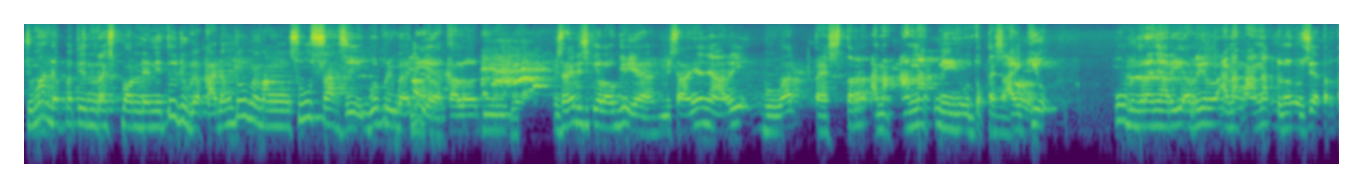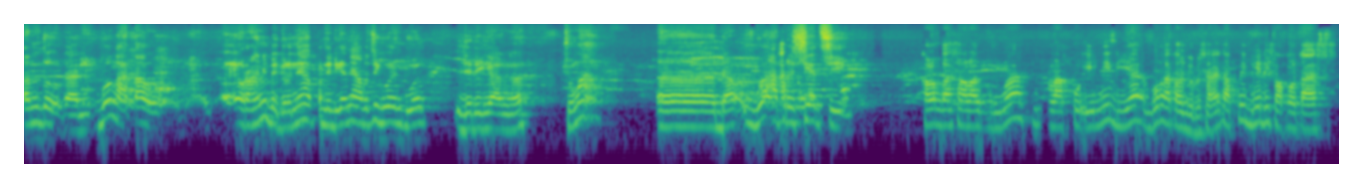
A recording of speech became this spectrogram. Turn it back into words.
Cuma dapetin responden itu juga kadang tuh memang susah sih. Gue pribadi ya kalau di misalnya di psikologi ya, misalnya nyari buat tester anak-anak nih untuk tes IQ. Uh beneran nyari real anak-anak dengan usia tertentu kan. Gue nggak tahu eh, orang ini backgroundnya pendidikannya apa sih gue gue jadi nggak ngeh. Cuma eh gue appreciate sih. Kalau nggak salah gua si pelaku ini dia gua nggak tahu jurusannya tapi dia di Fakultas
